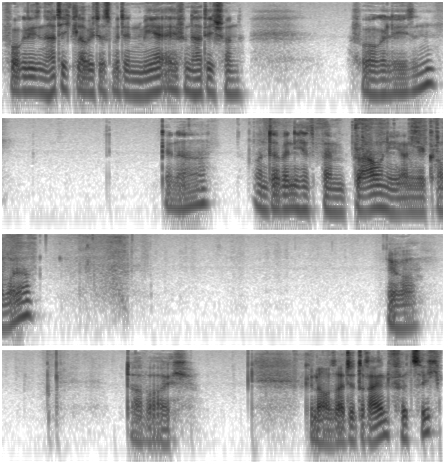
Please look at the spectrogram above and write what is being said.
vorgelesen hatte ich, glaube ich, das mit den Meerelfen hatte ich schon vorgelesen. Genau. Und da bin ich jetzt beim Brownie angekommen, oder? Ja. Da war ich. Genau, Seite 43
